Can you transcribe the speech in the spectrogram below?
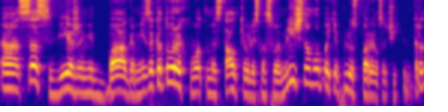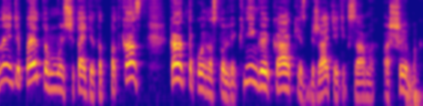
э, со свежими багами, из-за которых вот мы сталкивались на своем личном опыте, плюс порылся чуть в интернете, поэтому считайте этот подкаст как такой настольной книгой, как избежать этих самых ошибок.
